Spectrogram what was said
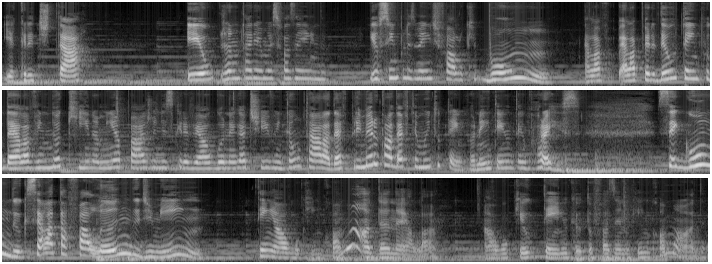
e acreditar, eu já não estaria mais fazendo. E eu simplesmente falo que bom, ela, ela perdeu o tempo dela vindo aqui na minha página escrever algo negativo. Então tá, ela deve. Primeiro que ela deve ter muito tempo, eu nem tenho tempo para isso. Segundo, que se ela tá falando de mim, tem algo que incomoda nela. Algo que eu tenho, que eu tô fazendo que incomoda.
